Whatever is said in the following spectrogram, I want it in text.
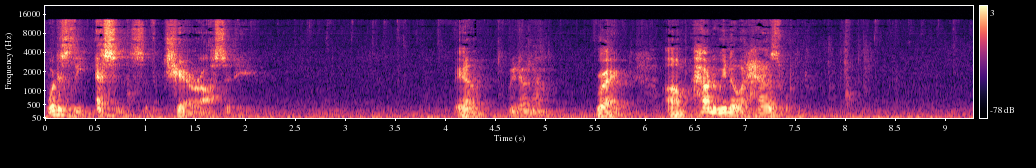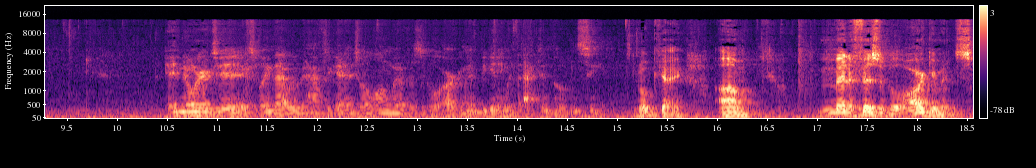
What is the essence of chairosity? Yeah, We don't know. right. Um, how do we know it has one? In order to explain that, we would have to get into a long metaphysical argument beginning with act and potency. Okay. Um, metaphysical arguments.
